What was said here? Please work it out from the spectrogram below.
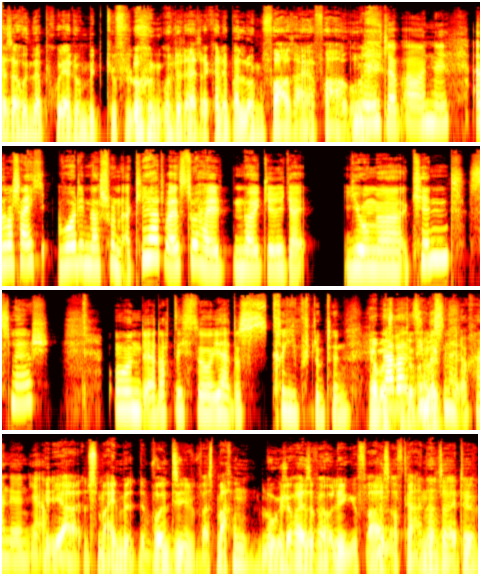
ist er 100 pro Jahr nur mitgeflogen oder da hat er keine Ballonfahrererfahrung. Nee, ich glaube auch nicht. Also wahrscheinlich wurde ihm das schon erklärt, weißt du, halt neugieriger junger Kind, slash. Und er dachte sich so, ja, das kriege ich bestimmt hin. Ja, aber, es aber gibt sie alle, müssen halt auch handeln, ja. Ja, zum einen wollen sie was machen, logischerweise, weil Olli in Gefahr Mhm. ist. Auf der anderen Seite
